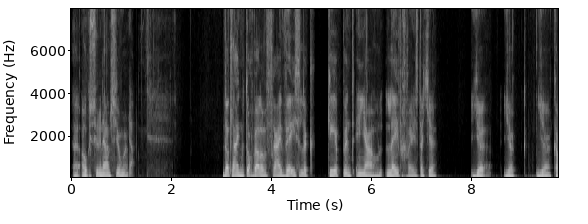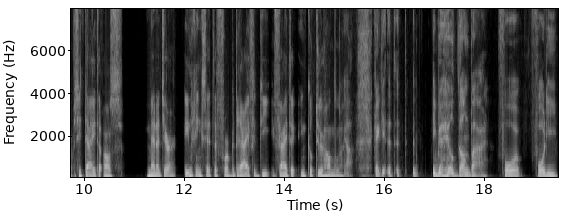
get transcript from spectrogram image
Eh, ook een Surinaamse jongen. Ja. Dat lijkt me toch wel een vrij wezenlijk keerpunt in jouw leven geweest. Dat je je, je, je capaciteiten als manager in ging zetten voor bedrijven die in in cultuur handelen. Ja, kijk, het, het- ik ben heel dankbaar voor, voor die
